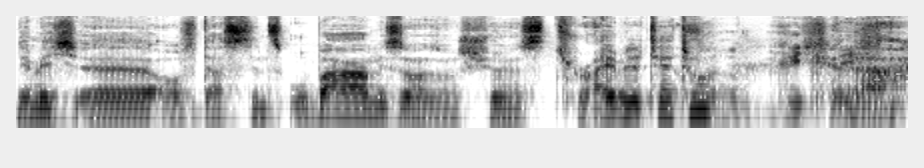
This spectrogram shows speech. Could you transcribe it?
Nämlich äh, auf Dustins Oberarm ist so ein schönes Tribal-Tattoo. Richtig, Klar.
